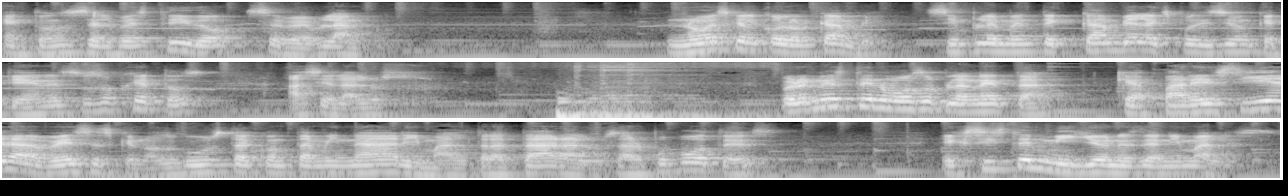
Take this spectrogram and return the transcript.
entonces el vestido se ve blanco. No es que el color cambie, simplemente cambia la exposición que tienen estos objetos hacia la luz. Pero en este hermoso planeta, que apareciera a veces que nos gusta contaminar y maltratar al usar popotes, existen millones de animales.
